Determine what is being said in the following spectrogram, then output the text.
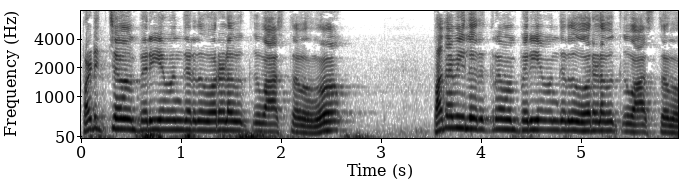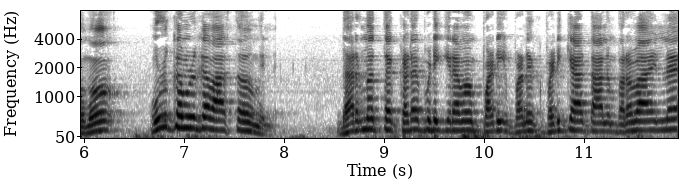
படித்தவன் பெரியவங்கிறது ஓரளவுக்கு வாஸ்தவமோ பதவியில் இருக்கிறவன் பெரியவங்கிறது ஓரளவுக்கு வாஸ்தவமோ முழுக்க முழுக்க வாஸ்தவம் இல்லை தர்மத்தை கடைப்பிடிக்கிறவன் படி பண படிக்காட்டாலும் பரவாயில்லை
